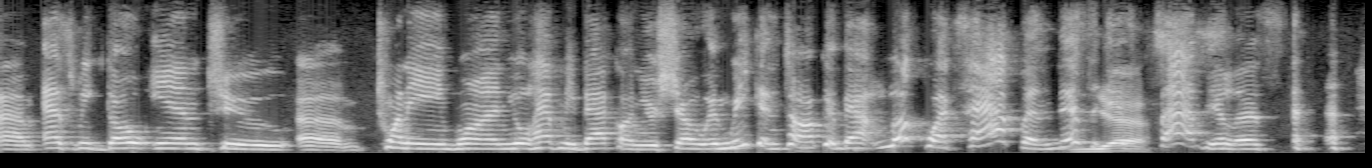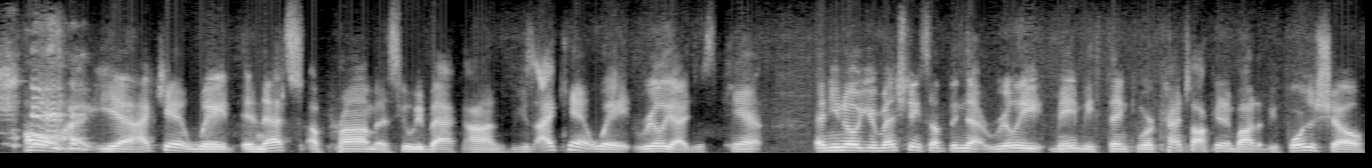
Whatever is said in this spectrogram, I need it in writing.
um, as we go into um, 21, you'll have me back on your show and we can talk about look what's happened. This yes. is fabulous. oh, I, yeah, I can't wait. And that's a promise. You'll be back on because I can't wait. Really, I just can't. And you know, you're mentioning something that really made me think, and we we're kind of talking about it before the show.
